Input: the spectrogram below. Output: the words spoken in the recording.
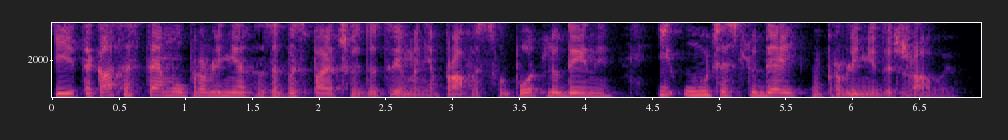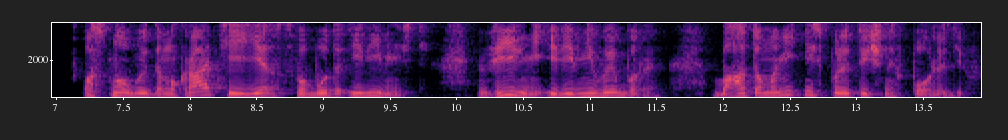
І така система управління забезпечує дотримання прав і свобод людини і участь людей в управлінні державою. Основою демократії є свобода і рівність, вільні і рівні вибори, багатоманітність політичних поглядів.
